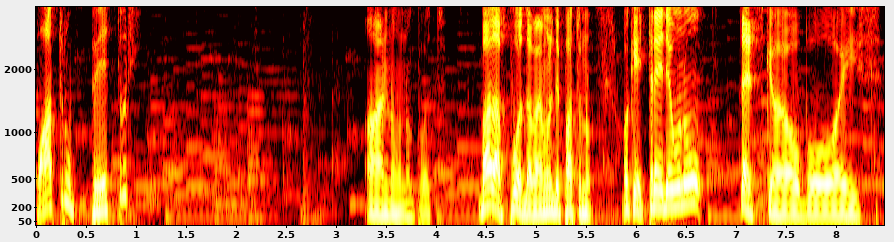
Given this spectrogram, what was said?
4 peturi? A, nu, nu pot. Ba da, pot, dar mai mult de 4 nu. Ok, 3 de 1. Let's go, boys.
